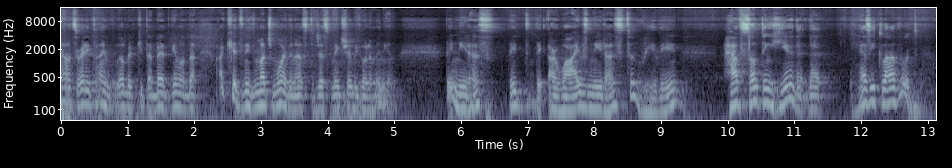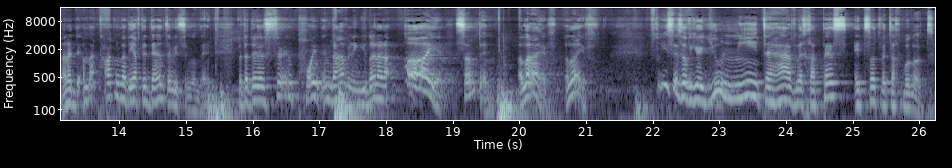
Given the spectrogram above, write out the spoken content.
Now it's already time. A little bit Kita Bet Gimel Da. Our kids need much more than us to just make sure we go to Minyan. They need us. They, they our wives need us to really have something here that that has itlavut. On a, I'm not talking about they have to dance every single day, but that there's a certain point in davening you let out a oh yeah something alive, alive. So he says over here, you need to have lechapes etzot v'tachbolot.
